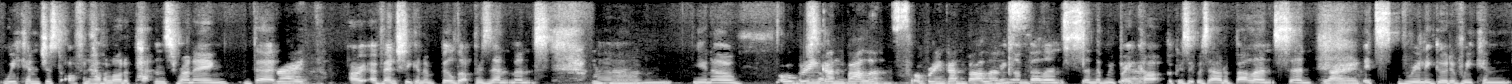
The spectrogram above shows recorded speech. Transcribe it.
we can just often have a lot of patterns running that right. are eventually going to build up resentment mm-hmm. um, you know or bring unbalance or bring unbalance bring unbalance and then we break yeah. up because it was out of balance and right. it's really good if we can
